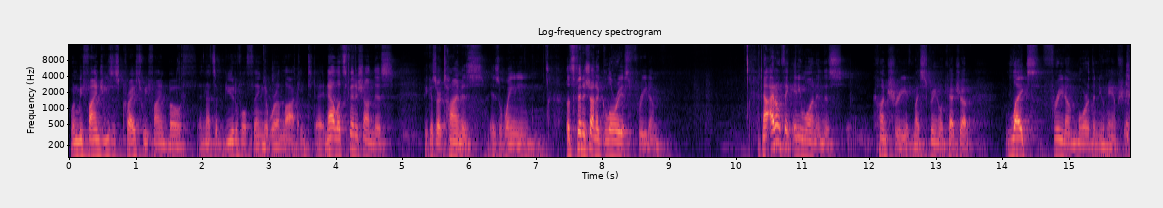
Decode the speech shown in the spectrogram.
When we find Jesus Christ, we find both. And that's a beautiful thing that we're unlocking today. Now, let's finish on this because our time is, is waning. Let's finish on a glorious freedom. Now, I don't think anyone in this country, if my screen will catch up, likes freedom more than New Hampshire.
